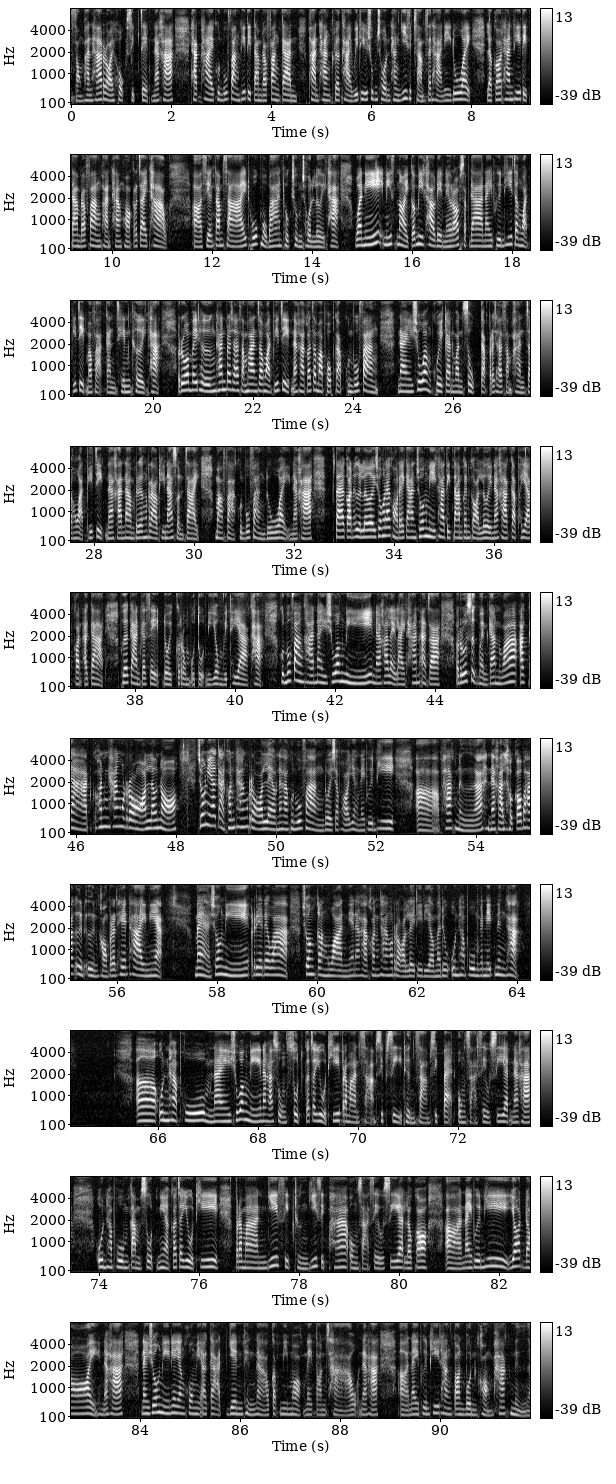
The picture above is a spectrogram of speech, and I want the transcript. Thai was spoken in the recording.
2567 นะคะ ทักทายคุณผู้ฟังที่ติดตามรับฟังกัน ผ่านทางเครือข่ายวิทยุชุมชนทาง 23 สถานีด้วย แล้วก็ท่านที่ติดตามรับฟังผ่านทางหอกระจายข่าว เสียงตามสายทุกหมู่บ้านทุกชุมชนเลยค่ะ วันนี้นิดหน่อยก็มีข่าวเด่นในรอบสัปดาห์ในพื้นที่จังหวัดพิจิตรมาฝากกันเช่นเคยค่ะ รวมไปถึงท่านประชาสัมพันธ์จังหวัดพิจิตรนะคะ ก็จะมาพบกับคุณผู้ฟัง ในช่วงคุยกันวันศุกร์กับประชาสัมพันธ์จังหวัดพิจิตรนะคะนำเรื่องราวที่น่าสนใจมาฝากคุณผู้ฟังด้วยนะคะ แต่ก่อนอื่นเลยช่วงแรกของรายการช่วงนี้ค่ะติดตามกันก่อนเลยนะคะ กับพยากรณ์อากาศ เพื่อการเกษตรโดยกรมอุตุนิยมวิทยาค่ะ คุณผู้ฟังคะในช่วงนี้นะคะ หลาย ๆ ท่านอาจจะรู้สึกเหมือนกันว่าอากาศค่อนข้างร้อนแล้วเนาะช่วงนี้อากาศค่อนข้างร้อนแล้วนะคะ คุณผู้ฟังโดยเฉพาะอย่างในพื้นที่ภาคเหนือนะคะแล้วก็ภาคอื่น ๆ ของประเทศไทยเนี่ย แหม่ช่วงนี้เรียกได้ว่าช่วงกลางวันเนี่ยนะคะ ค่อนข้างร้อนเลยทีเดียวมาดูอุณหภูมิกันนิดนึงค่ะอุณหภูมิในช่วงนี้นะคะ สูงสุดก็จะอยู่ที่ประมาณ 34-38ถึง38องศาเซลเซียสนะคะ อุณหภูมิต่ำสุดเนี่ยก็จะอยู่ที่ประมาณ 20ถึง25 องศาเซลเซียส แล้วก็ในพื้นที่ยอดดอยนะคะ ในช่วงนี้เนี่ยยังคงมีอากาศเย็นถึงหนาวกับมีหมอกในตอนเช้านะคะในพื้นที่ทางตอนบนของภาคเหนือ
